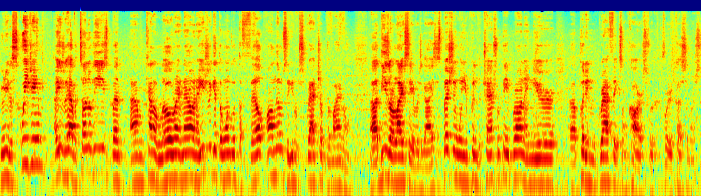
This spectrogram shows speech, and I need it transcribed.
You need a squeegee. I usually have a ton of these, but I'm kind of low right now, and I usually get the ones with the felt on them so you don't scratch up the vinyl. Uh, these are lifesavers, guys, especially when you're putting the transfer paper on and you're uh, putting graphics on cars for, for your customers.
